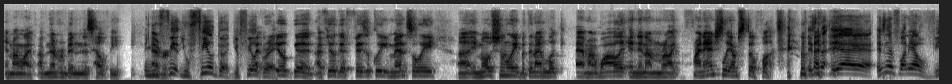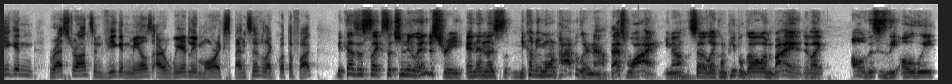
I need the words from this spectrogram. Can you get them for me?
in my life. I've never been this healthy And you ever. feel you feel good. You feel I great. feel good. I feel good physically, mentally, uh, emotionally. But then I look at my wallet and then I'm like, financially, I'm still fucked. Isn't that, yeah, yeah, yeah. Isn't it funny how vegan restaurants and vegan meals are weirdly more expensive? Like, what the fuck? because it's like such a new industry and then it's becoming more popular now. That's why, you know? So like when people go and buy it, they're like, oh, this is the only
